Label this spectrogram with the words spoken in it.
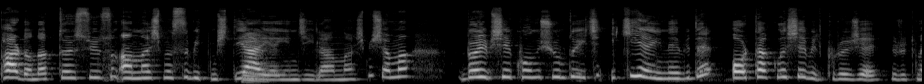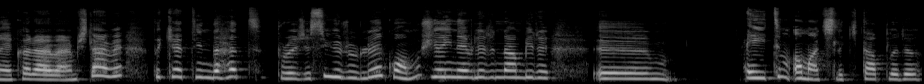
pardon Dr. Seuss'un anlaşması bitmiş. Diğer hmm. yayıncıyla anlaşmış ama böyle bir şey konuşulduğu için iki yayın evi de ortaklaşa bir proje yürütmeye karar vermişler ve The Cat in the Hat projesi yürürlüğe konmuş. Yayın evlerinden biri e, eğitim amaçlı kitapları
